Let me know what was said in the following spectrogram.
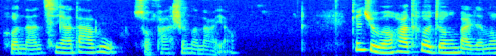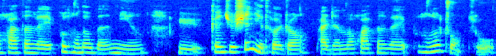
和南次亚大陆所发生的那样。根据文化特征把人们划分为不同的文明，与根据身体特征把人们划分为不同的种族，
